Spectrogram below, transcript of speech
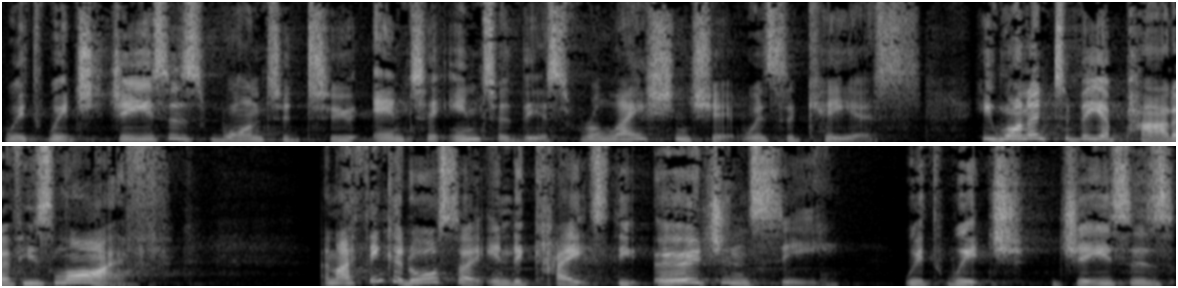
with which Jesus wanted to enter into this relationship with Zacchaeus. He wanted to be a part of his life. And I think it also indicates the urgency with which Jesus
